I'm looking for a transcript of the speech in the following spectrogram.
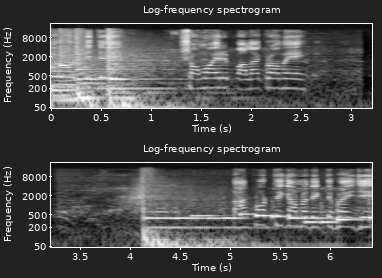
পরবর্তীতে সময়ের পালাক্রমে তারপর থেকে আমরা দেখতে পাই যে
